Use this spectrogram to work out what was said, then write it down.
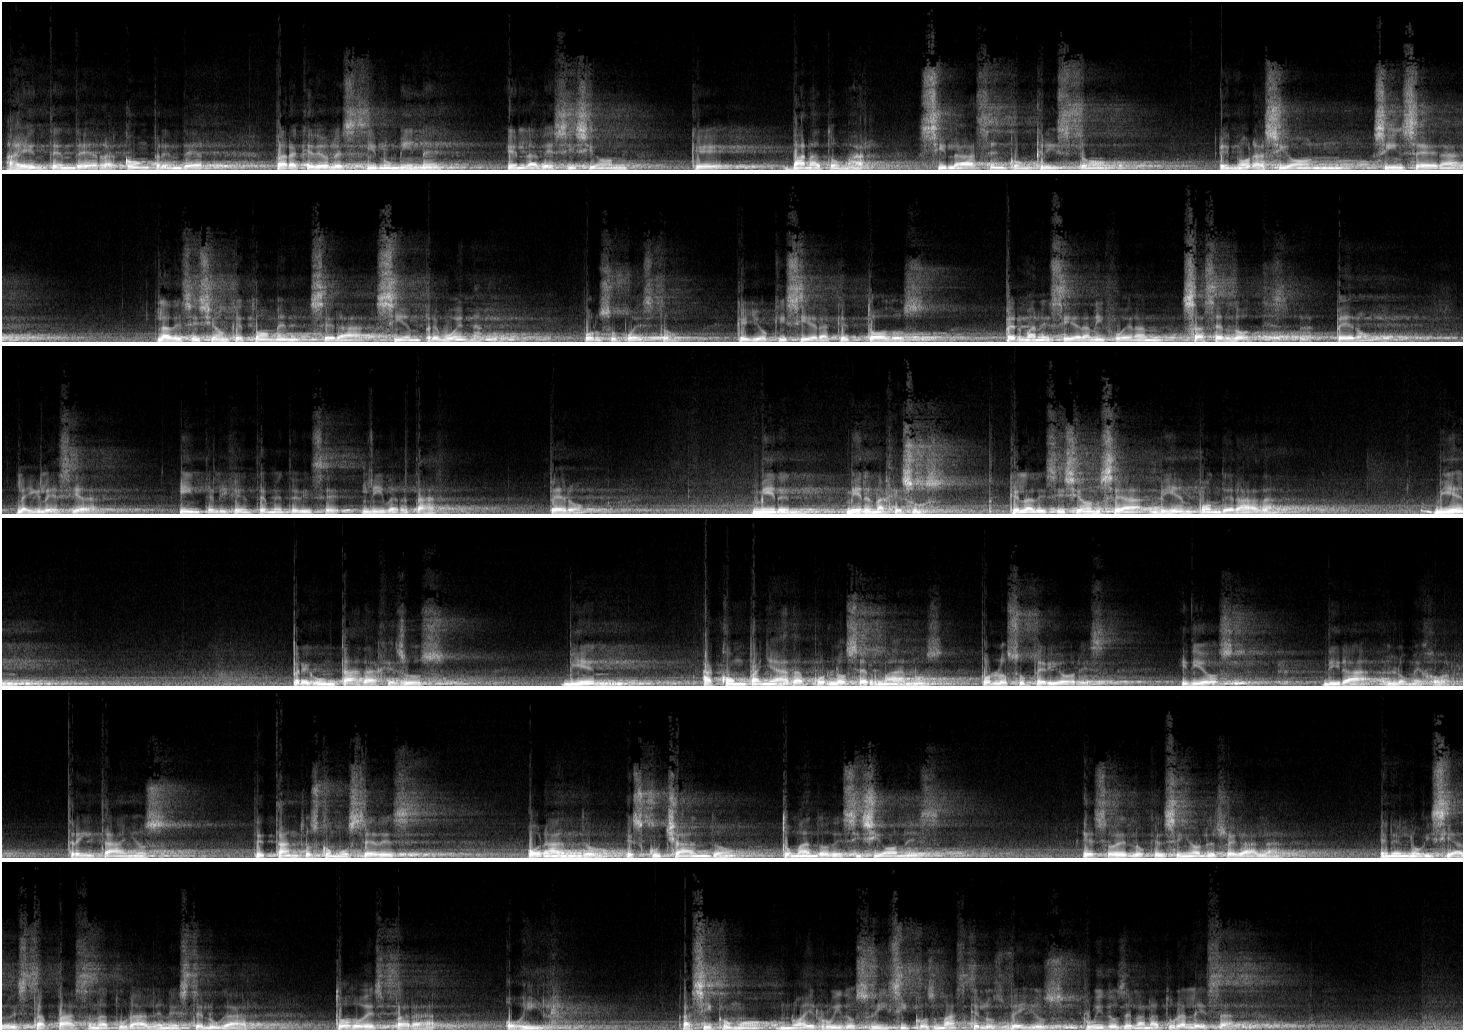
a entender, a comprender, para que Dios les ilumine en la decisión que van a tomar. Si la hacen con Cristo, en oración sincera, la decisión que tomen será siempre buena. Por supuesto, que yo quisiera que todos permanecieran y fueran sacerdotes, pero la iglesia inteligentemente dice libertad, pero miren, miren a Jesús, que la decisión sea bien ponderada, bien preguntada a Jesús, bien acompañada por los hermanos, por los superiores, y Dios dirá lo mejor. 30 años de tantos como ustedes orando, escuchando, tomando decisiones. Eso es lo que el Señor les regala en el noviciado, esta paz natural en este lugar. Todo es para oír. Así como no hay ruidos físicos más que los bellos ruidos de la naturaleza,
